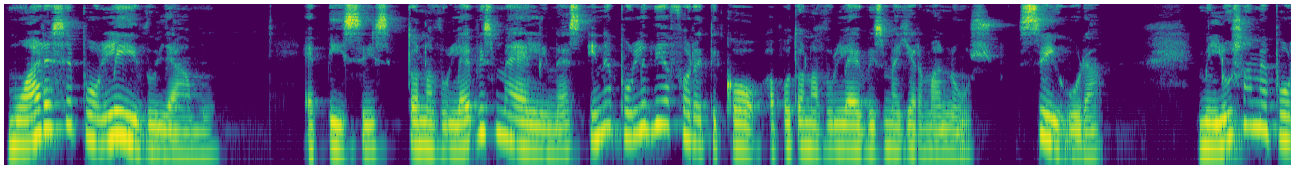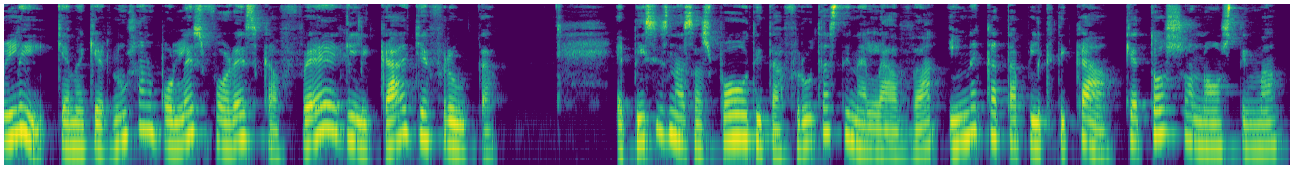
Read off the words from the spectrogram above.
Μου άρεσε πολύ η δουλειά μου. Επίσης, το να δουλεύεις με Έλληνες είναι πολύ διαφορετικό από το να δουλεύεις με Γερμανούς, σίγουρα. Μιλούσαμε πολύ και με κερνούσαν πολλές φορές καφέ, γλυκά και φρούτα. Επίσης να σας πω ότι τα φρούτα στην Ελλάδα είναι καταπληκτικά και τόσο νόστιμα.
